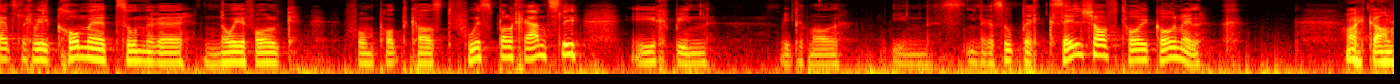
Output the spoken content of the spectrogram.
Herzlich willkommen zu einer neuen Folge vom Podcast Fußballkränzli. Ich bin wieder mal in, in einer super Gesellschaft. Hoi Cornel. Hoi Carlo.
